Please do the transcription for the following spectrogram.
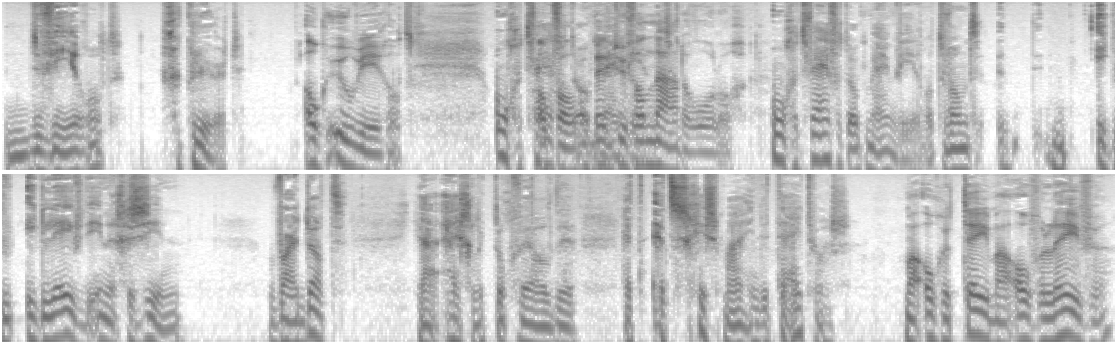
de wereld gekleurd. Ook uw wereld? Ongetwijfeld Ook al ook bent u van wereld. na de oorlog? Ongetwijfeld ook mijn wereld. Want ik, ik leefde in een gezin waar dat ja, eigenlijk toch wel de, het, het schisma in de tijd was. Maar ook het thema overleven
